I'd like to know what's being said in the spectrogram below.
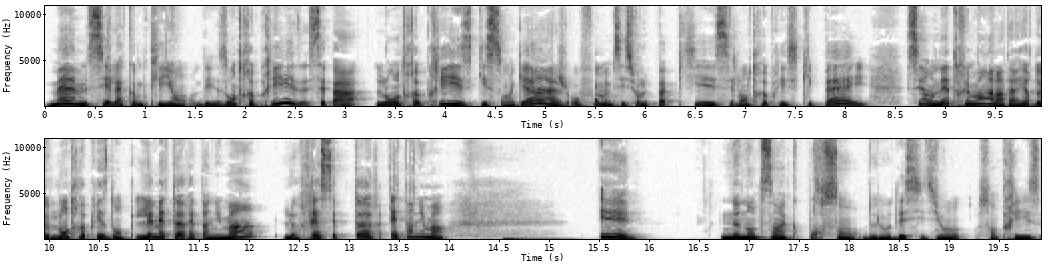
même si elle a comme client des entreprises, c'est pas l'entreprise qui s'engage, au fond, même si sur le papier c'est l'entreprise qui paye, c'est un être humain à l'intérieur de l'entreprise. Donc, l'émetteur est un humain, le récepteur est un humain. Et 95% de nos décisions sont prises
